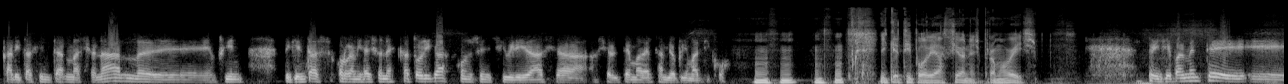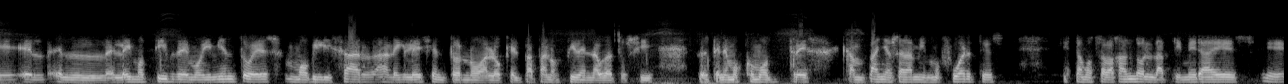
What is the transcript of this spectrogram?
Caritas Internacional, eh, en fin, distintas organizaciones católicas con sensibilidad hacia, hacia el tema del cambio climático. ¿Y qué tipo de acciones promovéis? Principalmente eh, el, el, el, leitmotiv del movimiento es movilizar a la Iglesia en torno a lo que el Papa nos pide en Laudato Si. Entonces tenemos como tres campañas ahora mismo fuertes estamos trabajando. La primera es eh,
